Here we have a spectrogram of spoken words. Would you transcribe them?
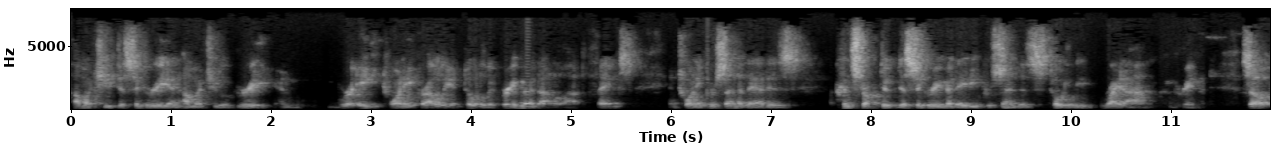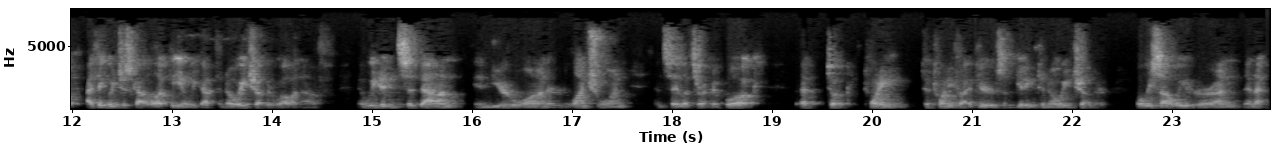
how much you disagree and how much you agree. And we're 80 20 probably in total agreement on a lot of things. And 20% of that is constructive disagreement, 80% is totally right on agreement. So I think we just got lucky and we got to know each other well enough. And we didn't sit down in year one or lunch one and say, let's write a book. That took 20 to 25 years of getting to know each other. But we saw we were on, and I,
